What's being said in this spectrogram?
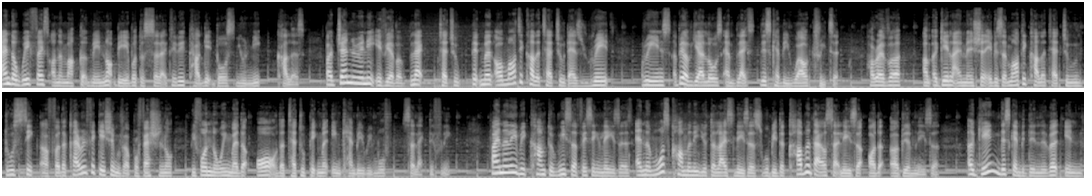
and the wavelengths on the market may not be able to selectively target those unique colors. But generally, if you have a black tattoo pigment or multicolored tattoo that is red, greens, a bit of yellows and blacks, this can be well treated. However, um, again, like I mentioned, if it's a multicolored tattoo, do seek uh, further clarification with a professional before knowing whether all of the tattoo pigment ink can be removed selectively. Finally, we come to resurfacing lasers, and the most commonly utilized lasers will be the carbon dioxide laser or the erbium laser. Again, this can be delivered in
